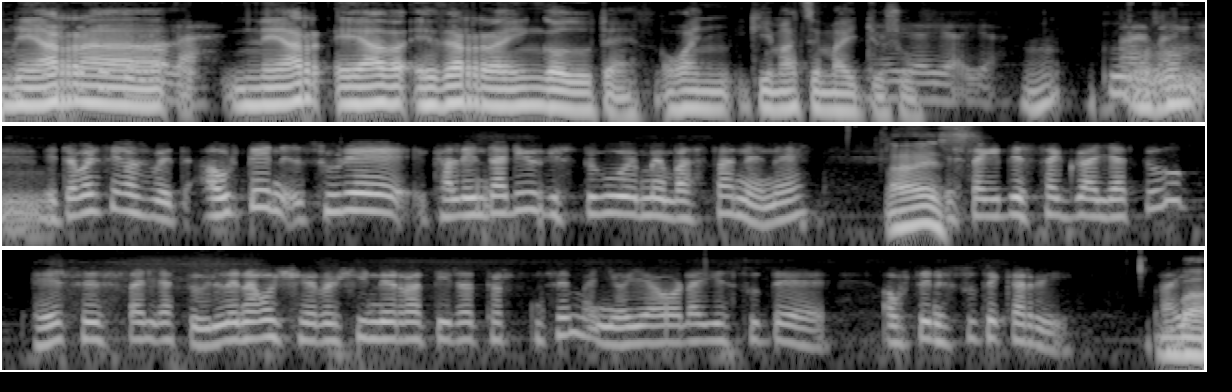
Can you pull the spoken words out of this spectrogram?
Neharra, nehar ederra ingo dute, oain kimatzen baituzu. Ja, ja, ja. Mm? Bai, bai. Orduan, Eta bertze gauz bet, aurten zure kalendarioak ez dugu hemen bastanen, eh? ah, Ez ez, dakit ez dakit gailatu, ez ez gailatu. Lehenago xerroxin erratira tortzen zen, baina ja orai ez dute, aurten ez dute karri. Bai? ba,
